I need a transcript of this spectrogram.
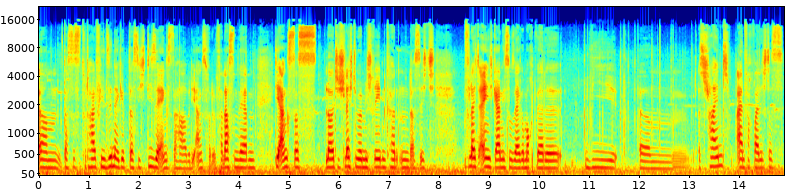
ähm, dass es total viel Sinn ergibt, dass ich diese Ängste habe. Die Angst vor dem Verlassenwerden, die Angst, dass Leute schlecht über mich reden könnten, dass ich vielleicht eigentlich gar nicht so sehr gemocht werde, wie ähm, es scheint, einfach weil ich das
